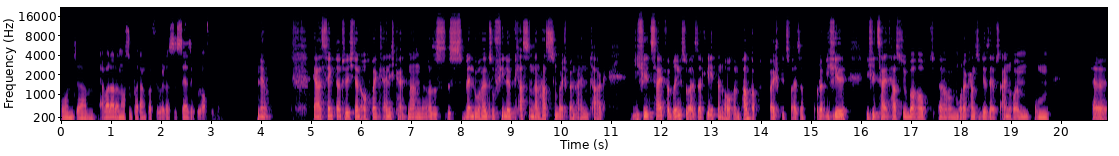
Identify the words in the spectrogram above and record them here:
Und ähm, er war da dann auch super dankbar für, weil das ist sehr, sehr gut aufgegangen. Ja. Ja, es fängt natürlich dann auch bei Kleinigkeiten an. Ne? Also es ist, wenn du halt so viele Klassen dann hast, zum Beispiel an einem Tag, wie viel Zeit verbringst du als Athlet dann auch im Pump-Up beispielsweise? Oder wie viel, mhm. wie viel Zeit hast du überhaupt ähm, oder kannst du dir selbst einräumen, um äh,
